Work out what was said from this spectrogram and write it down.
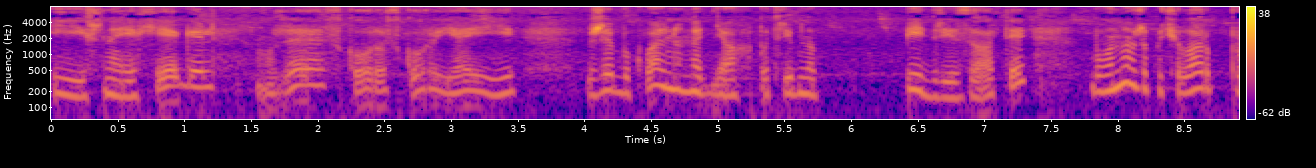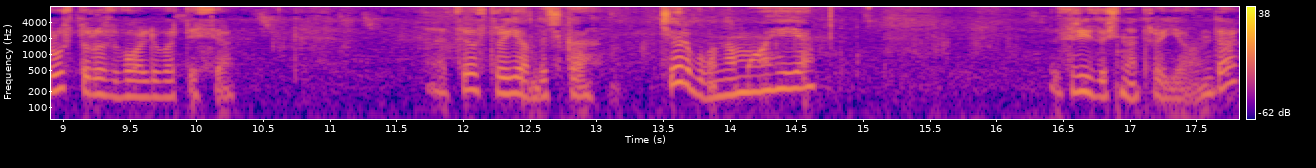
і Шнея Хегель. Уже скоро-скоро я її вже буквально на днях потрібно підрізати, бо вона вже почала просто розвалюватися. Це ось трояндочка червона магія, зрізочна троянда.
